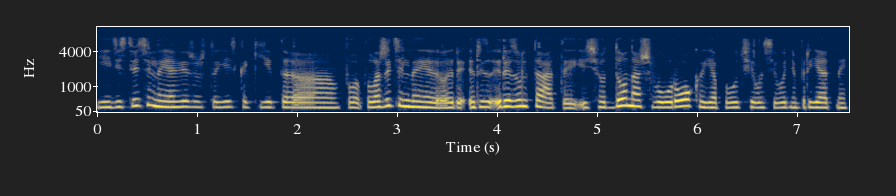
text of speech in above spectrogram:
И действительно я вижу, что есть какие-то положительные результаты. Еще до нашего урока я получила сегодня приятный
